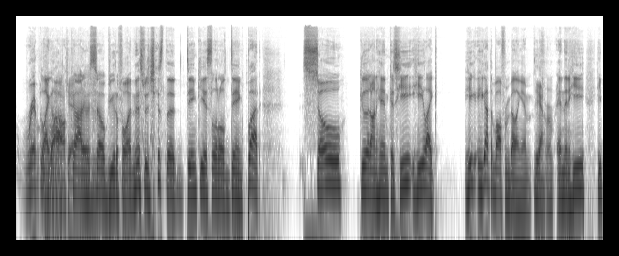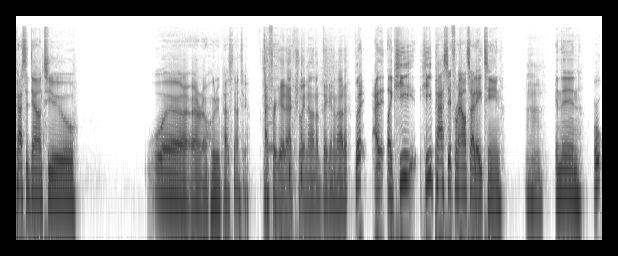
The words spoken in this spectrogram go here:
rip. Like Rocket. oh, oh god, it was mm-hmm. so beautiful, and this was just the dinkiest little dink, but so good on him because he he like he he got the ball from Bellingham, Yeah. from- and then he he passed it down to. Where I don't know who did he pass it down to. I forget actually now that I'm thinking about it. But I like he he passed it from outside 18, Mm-hmm. and then or,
